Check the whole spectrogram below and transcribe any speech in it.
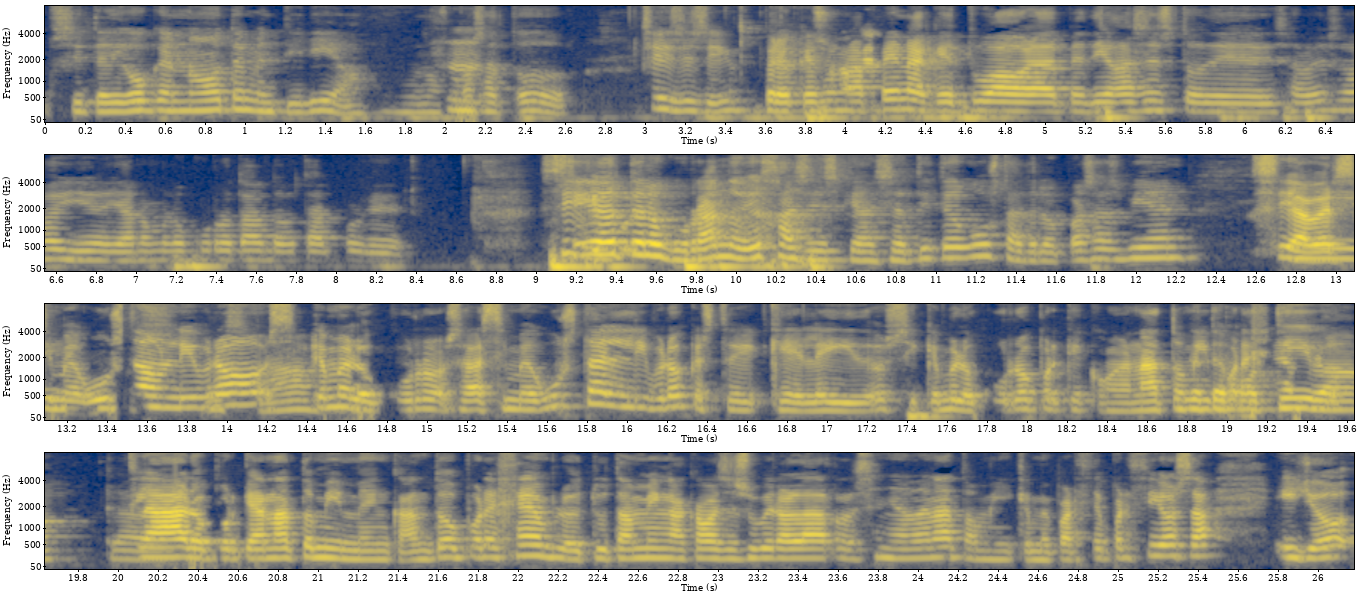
si te digo que no, te mentiría, nos Mm. pasa a todos. Sí, sí, sí. Pero que es una pena que tú ahora me digas esto de, ¿sabes? Oye, ya no me lo curro tanto, tal, porque... Sí, Sí, te lo currando, hija, si es que si a ti te gusta, te lo pasas bien, Sí, a ver, Y, si me gusta un pues, libro, ya sí que me lo curro. O sea, si me gusta el libro que estoy que he leído, sí que me lo curro porque con Anatomy, te por ejemplo, motiva. Claro. Claro, porque Anatomy me encantó, por ejemplo, y tú también acabas de subir a la reseña de Anatomy, que me parece preciosa, y yo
